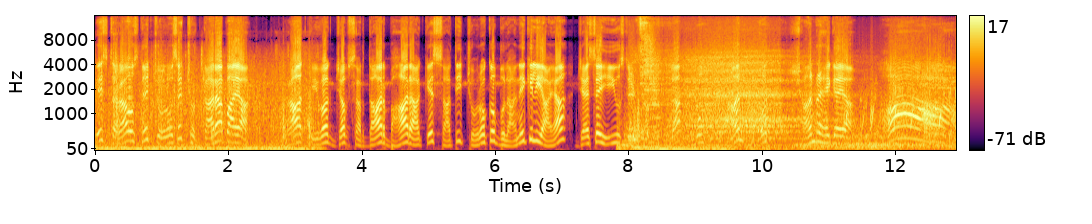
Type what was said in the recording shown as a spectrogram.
اس طرح اس نے چوروں سے چھٹکارا پایا۔ رات کے وقت جب سردار باہر آ کے ساتھی چوروں کو بلانے کے لیے آیا، جیسے ہی اس نے بولا، وہ حیران اور شان رہ گیا۔ ہاں!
